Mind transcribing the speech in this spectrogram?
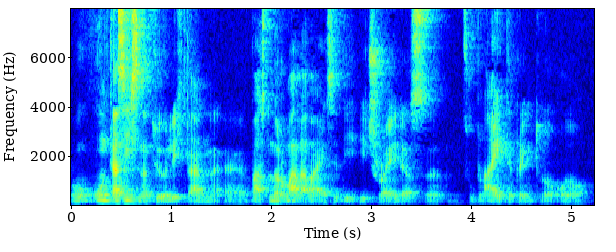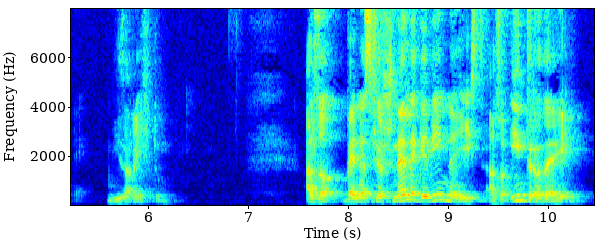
Und das ist natürlich dann, äh, was normalerweise die, die Traders äh, zu Pleite bringt oder, oder in dieser Richtung. Also, wenn es für schnelle Gewinne ist, also Intraday,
